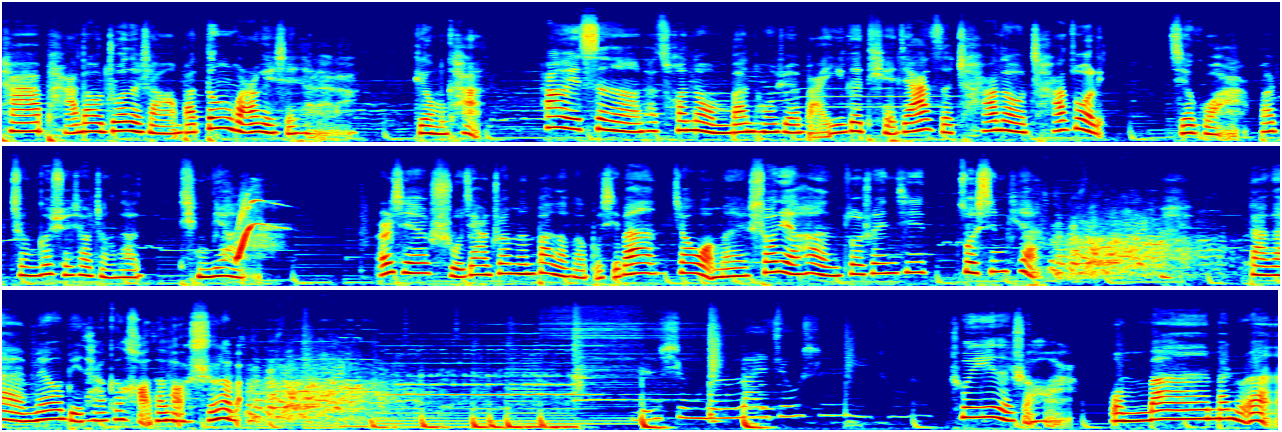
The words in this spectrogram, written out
他爬到桌子上把灯管给卸下来了，给我们看。还有一次呢，他撺掇我们班同学把一个铁夹子插到插座里，结果啊，把整个学校整的停电了。而且暑假专门办了个补习班，教我们烧电焊、做收音机、做芯片。唉，大概没有比他更好的老师了吧。初一的时候啊，我们班班主任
